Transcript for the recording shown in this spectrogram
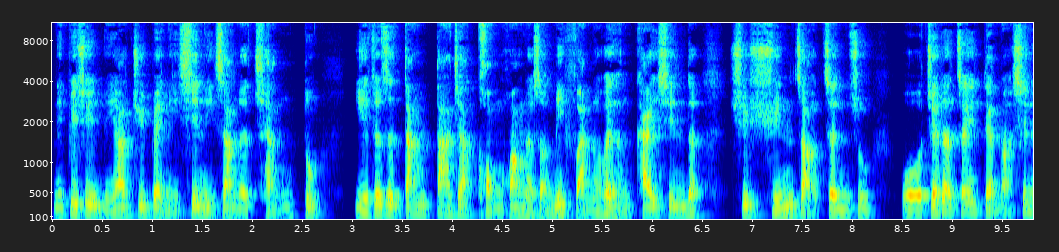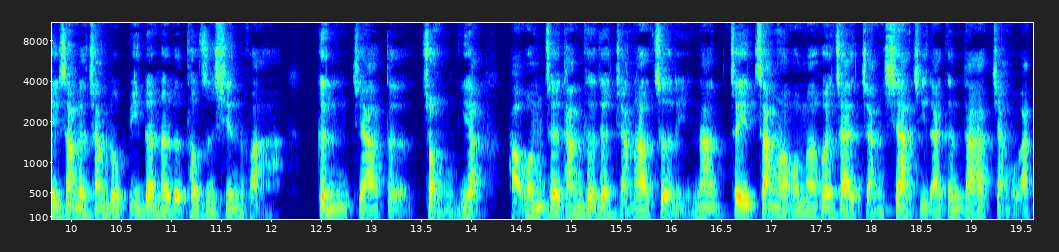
你必须你要具备你心理上的强度，也就是当大家恐慌的时候，你反而会很开心的去寻找珍珠。我觉得这一点呢，心理上的强度比任何的投资心法更加的重要。好，我们这堂课就讲到这里。那这一章哦，我们会再讲下集来跟大家讲完。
